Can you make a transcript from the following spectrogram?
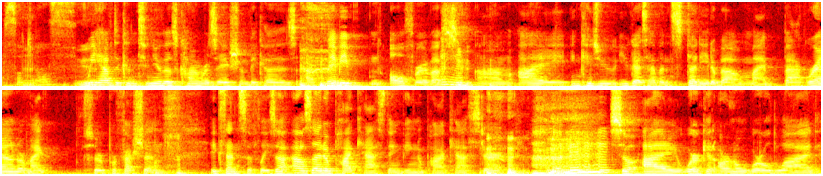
So jealous. We have to continue this conversation because uh, maybe all three of us. Um, I, in case you you guys haven't studied about my background or my sort of profession extensively, so outside of podcasting, being a podcaster, so I work at Arnold Worldwide,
